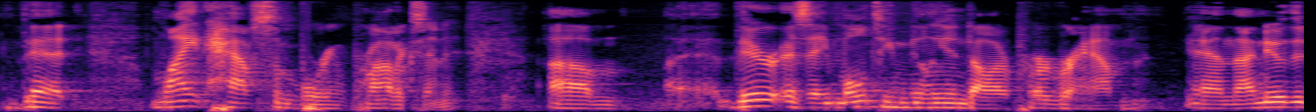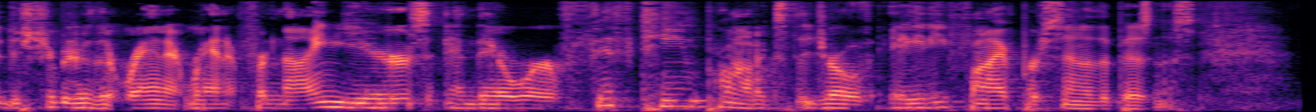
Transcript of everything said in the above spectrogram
that might have some boring products in it. Um, there is a multi-million dollar program, and I knew the distributor that ran it ran it for nine years, and there were 15 products that drove 85% of the business.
